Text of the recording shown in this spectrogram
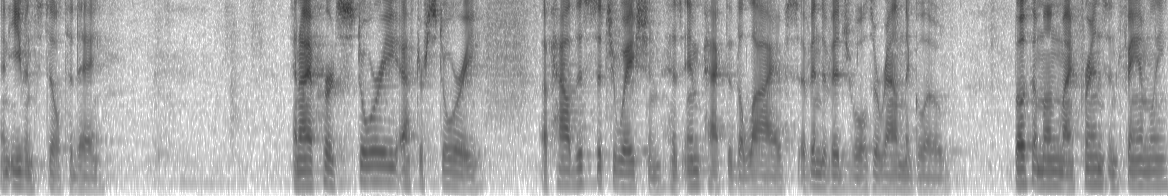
and even still today. And I've heard story after story of how this situation has impacted the lives of individuals around the globe, both among my friends and family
